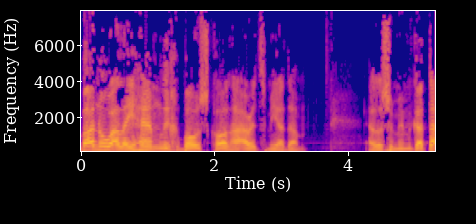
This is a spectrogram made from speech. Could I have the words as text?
באנו עליהם לכבוש כל הארץ מידם. אלא שמגמתם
